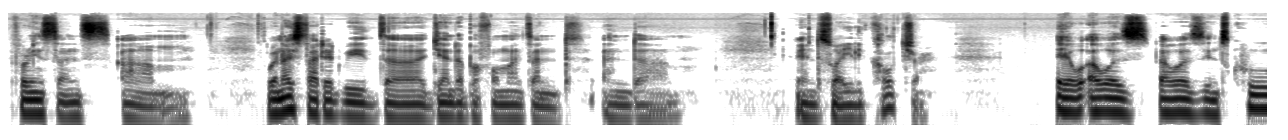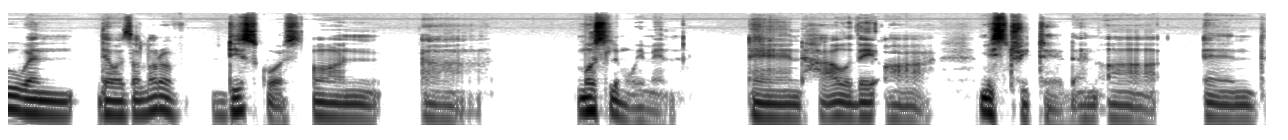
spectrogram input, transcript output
For instance, um, when I started with uh, gender performance and and um, and Swahili culture, I, I was I was in school when there was a lot of discourse on uh, Muslim women and how they are mistreated and uh, and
